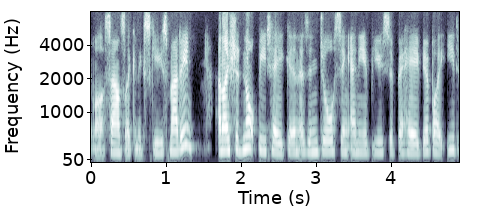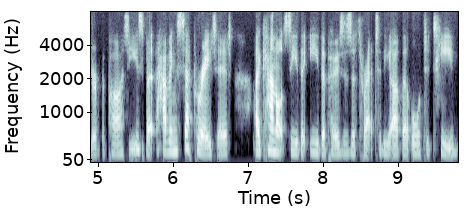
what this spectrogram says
Well, it sounds like an excuse, Maddie, and I should not be taken as endorsing any abusive behaviour by either of the parties, but having separated, I cannot see that either poses a threat to the other or to T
